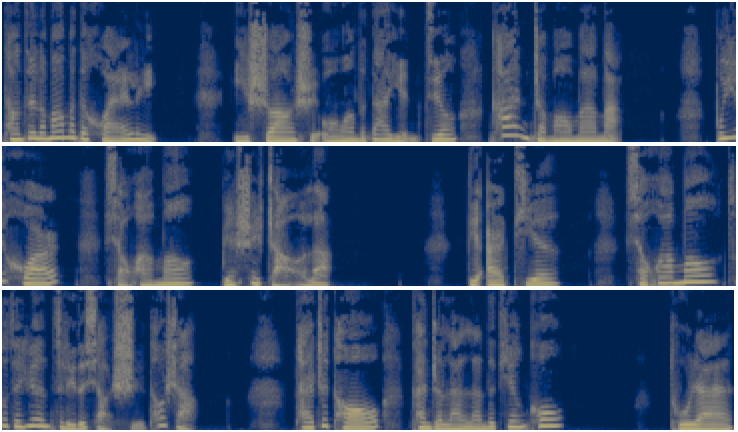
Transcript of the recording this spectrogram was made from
躺在了妈妈的怀里，一双水汪汪的大眼睛看着猫妈妈。不一会儿，小花猫便睡着了。第二天，小花猫坐在院子里的小石头上，抬着头看着蓝蓝的天空。突然，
